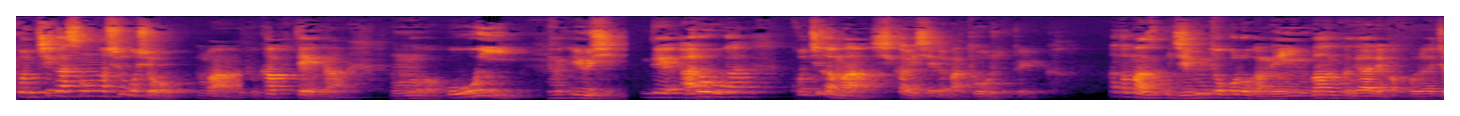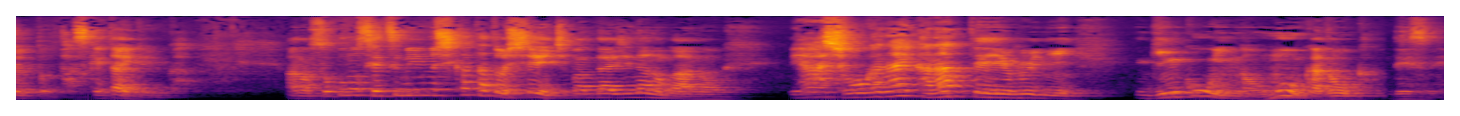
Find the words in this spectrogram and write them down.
こっちがそんな少々、まあ、不確定なものが多い融資であろうが、こっちがまあ、しっかりしてれば通るというか、あとまあ、自分のところがメインバンクであれば、これはちょっと助けたいというか、あの、そこの説明の仕方として一番大事なのが、あの、いや、しょうがないかなっていうふうに、銀行員が思うかどうかですね。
